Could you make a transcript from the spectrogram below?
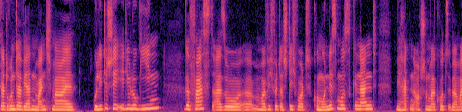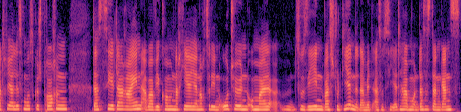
Darunter werden manchmal politische Ideologien gefasst. Also äh, häufig wird das Stichwort Kommunismus genannt. Wir hatten auch schon mal kurz über Materialismus gesprochen. Das zählt da rein, aber wir kommen nachher ja noch zu den O-Tönen, um mal äh, zu sehen, was Studierende damit assoziiert haben. Und das ist dann ganz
